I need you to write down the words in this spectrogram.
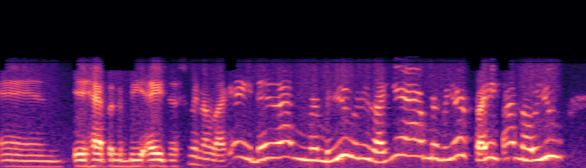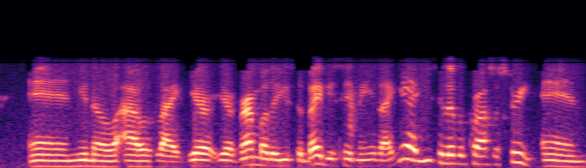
And it happened to be Adrian Smith. I'm like, hey, dude, I remember you. And he's like, yeah, I remember your face. I know you. And you know, I was like, your your grandmother used to babysit me. He's like, yeah, you used to live across the street. And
